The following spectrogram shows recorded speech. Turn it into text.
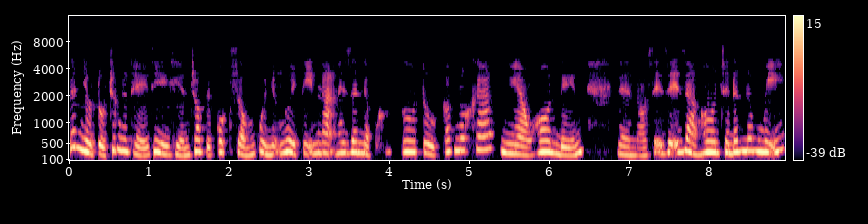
rất nhiều tổ chức như thế thì khiến cho cái cuộc sống của những người tị nạn hay dân nhập cư từ các nước khác nghèo hơn đến thì nó sẽ dễ dàng hơn trên đất nước Mỹ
